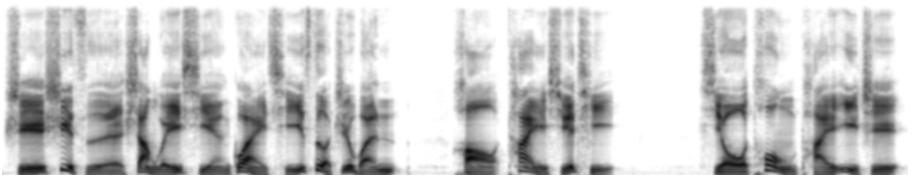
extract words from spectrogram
时世子尚为显怪奇色之文，号太学体，修痛排异之。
